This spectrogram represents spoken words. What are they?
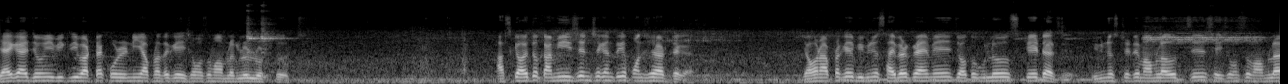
জায়গায় জমি বিক্রি বাট্টা করে নিয়ে আপনাদেরকে এই সমস্ত মামলাগুলো লড়তে হচ্ছে। আজকে হয়তো কামিয়েছেন সেখান থেকে পঞ্চাশ হাজার টাকা। যখন আপনাকে বিভিন্ন সাইবার ক্রাইমে যতগুলো স্টেট আছে, বিভিন্ন স্টেটে মামলা হচ্ছে, সেই সমস্ত মামলা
